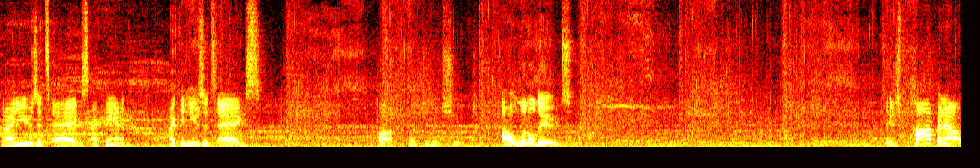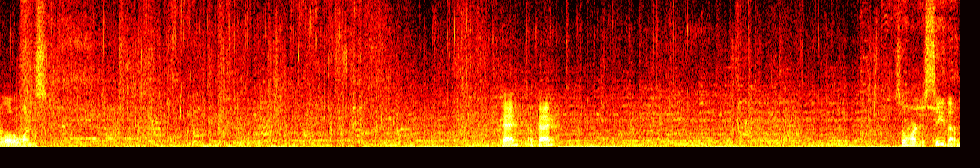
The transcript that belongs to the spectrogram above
Can I use its eggs? I can. I can use its eggs. Fuck, what did it shoot? Oh, little dudes. They just popping out little ones. Okay, okay. So hard to see them.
